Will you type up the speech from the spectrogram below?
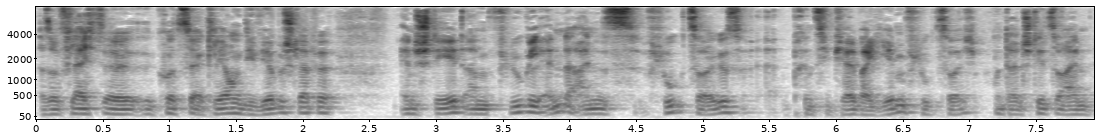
Also vielleicht äh, kurz zur Erklärung, die Wirbelschleppe entsteht am Flügelende eines Flugzeuges, prinzipiell bei jedem Flugzeug. Und dann entsteht so ein,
